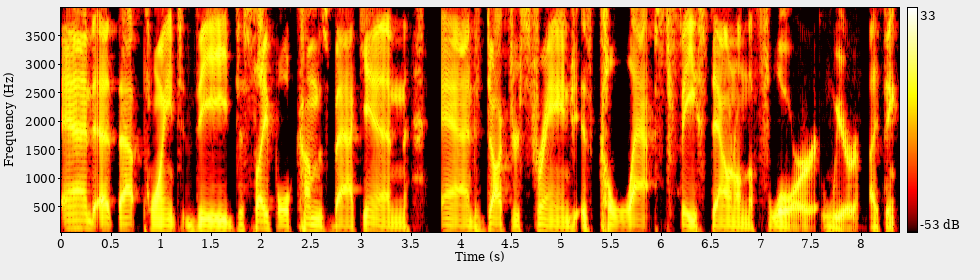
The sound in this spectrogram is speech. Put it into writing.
And at that point, the disciple comes back in and Doctor Strange is collapsed face down on the floor. We're, I think,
